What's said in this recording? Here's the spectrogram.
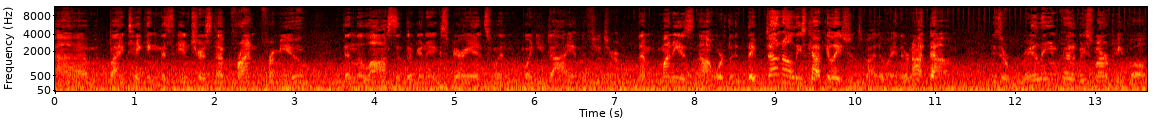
um, by taking this interest up front from you than the loss that they're going to experience when when you die in the future. That money is not worth it. They've done all these calculations, by the way. They're not dumb. These are really incredibly smart people.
